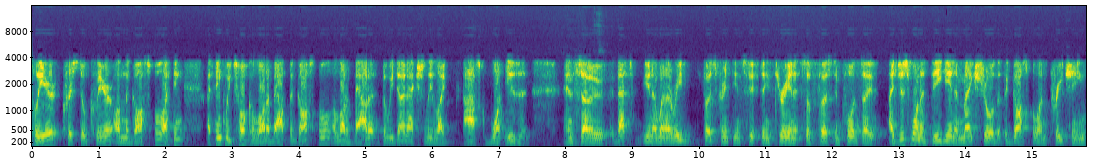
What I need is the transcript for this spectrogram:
clear, crystal clear on the gospel. I think I think we talk a lot about the gospel, a lot about it, but we don't actually like ask what is it. And so that's you know when I read 1 Corinthians 15:3 and it's of first importance, I, I just want to dig in and make sure that the gospel I'm preaching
